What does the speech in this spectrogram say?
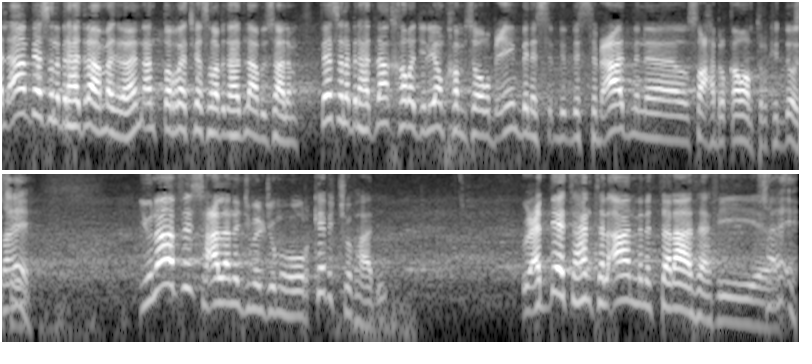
الآن فيصل بن هدلان مثلا أنت طريت فيصل بن هدلان أبو سالم. فيصل بن هدلان خرج اليوم 45 بنس- باستبعاد من آه، صاحب القرار تركي الدوسري صحيح. ينافس على نجم الجمهور. كيف تشوف هذه؟ وعديتها أنت الآن من الثلاثة في صحيح.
